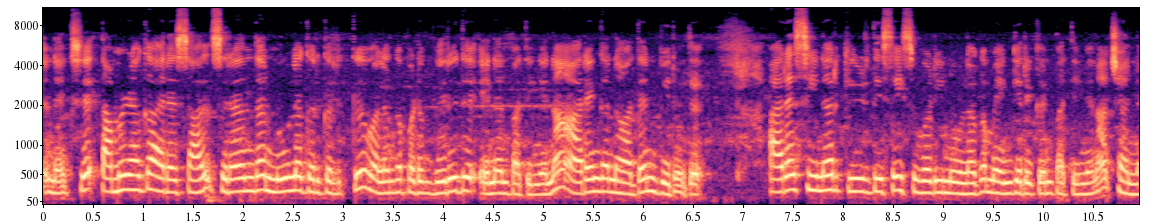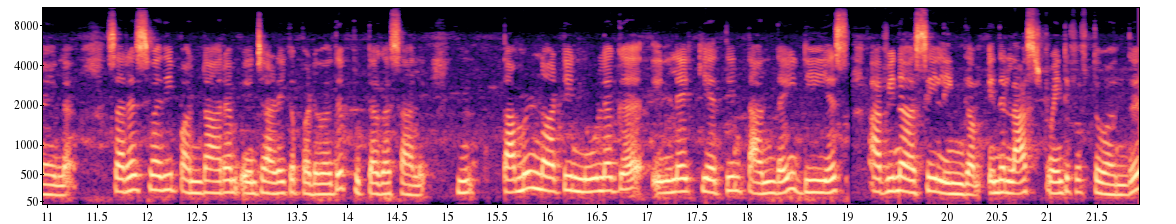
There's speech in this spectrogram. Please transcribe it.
நெக்ஸ்ட்டு தமிழக அரசால் சிறந்த நூலகர்களுக்கு வழங்கப்படும் விருது என்னன்னு பார்த்தீங்கன்னா அரங்கநாதன் விருது. அரசினர் கீழ்திசை சுவடி நூலகம் எங்கே இருக்குதுன்னு பார்த்தீங்கன்னா சென்னையில். சரஸ்வதி பண்டாரம் என்று அழைக்கப்படுவது புத்தகசாலை. தமிழ்நாட்டின் நூலக இலக்கியத்தின் தந்தை டிஎஸ் அவினாசி லிங்கம் இந்த லாஸ்ட் டுவெண்ட்டி ஃபிஃப்த் வந்து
